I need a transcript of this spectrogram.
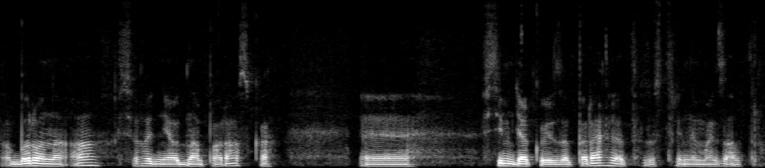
Оборона А. Сьогодні одна поразка. Е, Всім дякую за перегляд. Зустрінемось завтра.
